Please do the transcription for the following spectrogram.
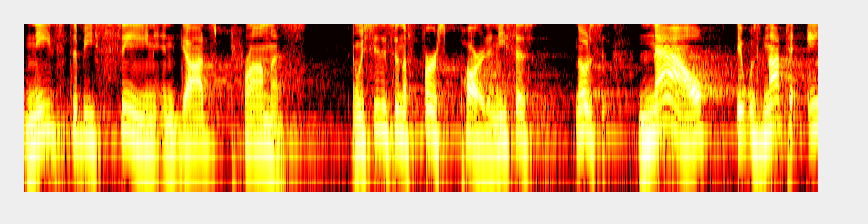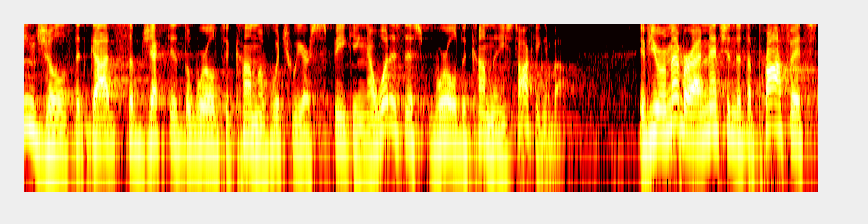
needs to be seen in God's promise. And we see this in the first part. And he says, notice, now it was not to angels that God subjected the world to come, of which we are speaking. Now, what is this world to come that he's talking about? If you remember, I mentioned that the prophets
